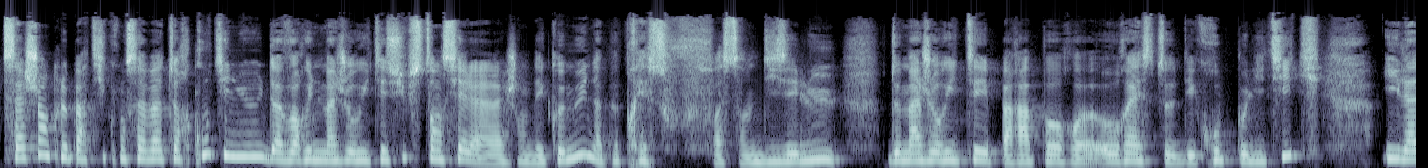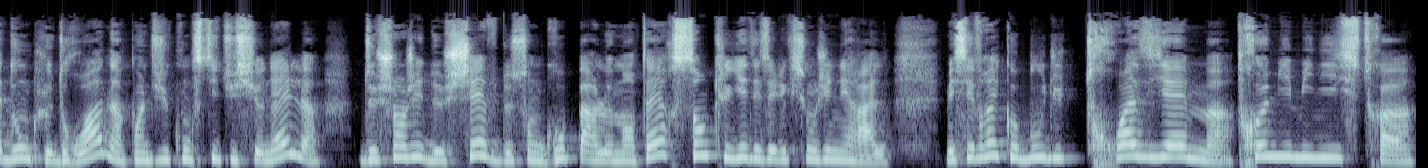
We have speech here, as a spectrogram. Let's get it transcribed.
Sachant que le Parti conservateur continue d'avoir une majorité substantielle à la Chambre des communes, à peu près 70 élus de majorité par rapport euh, au reste des groupes politiques, il a donc le droit, d'un point de vue constitutionnel, de changer de chef de son groupe parlementaire sans qu'il y ait des élections générales. Mais c'est vrai qu'au bout du troisième Premier ministre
